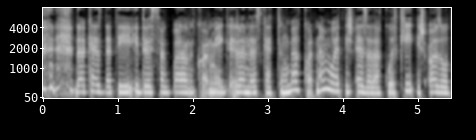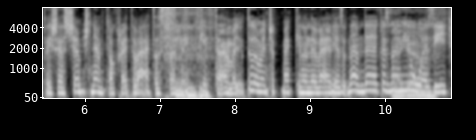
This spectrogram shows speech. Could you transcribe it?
de a kezdeti időszakban, amikor még rendezkedtünk be, akkor nem volt, és ez alakult ki, és azóta is ez sem, és nem tudok rajta változtatni. Képtelen vagyok. Tudom, hogy csak meg kéne növelni, ez, nem, de közben Igen. jó ez így,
